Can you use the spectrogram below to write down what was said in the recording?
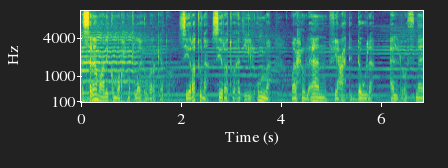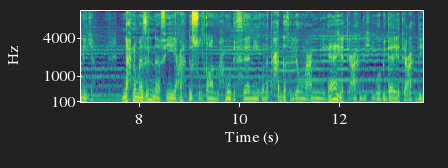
السلام عليكم ورحمة الله وبركاته. سيرتنا سيرة هذه الأمة ونحن الآن في عهد الدولة العثمانية. نحن ما زلنا في عهد السلطان محمود الثاني ونتحدث اليوم عن نهاية عهده وبداية عهد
